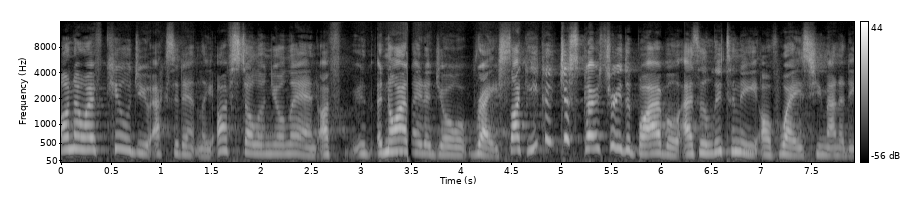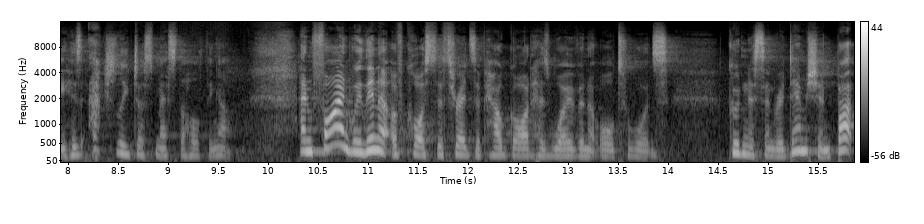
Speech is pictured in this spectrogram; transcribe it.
Oh, no, I've killed you accidentally. I've stolen your land. I've annihilated your race. Like, you could just go through the Bible as a litany of ways humanity has actually just messed the whole thing up. And find within it, of course, the threads of how God has woven it all towards goodness and redemption. But,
